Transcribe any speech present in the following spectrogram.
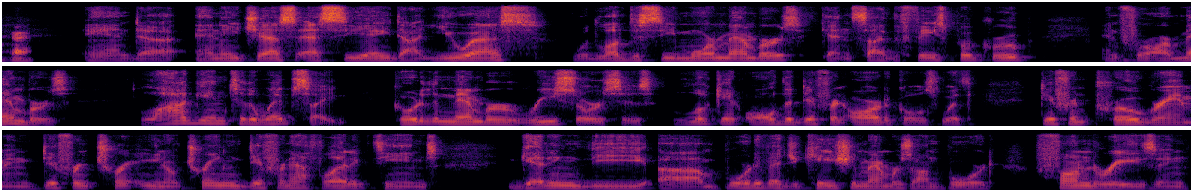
Okay. And uh, NHSSCA.us would love to see more members get inside the Facebook group. And for our members, log into the website, go to the member resources, look at all the different articles with different programming, different tra- you know training different athletic teams, getting the um, board of education members on board, fundraising,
